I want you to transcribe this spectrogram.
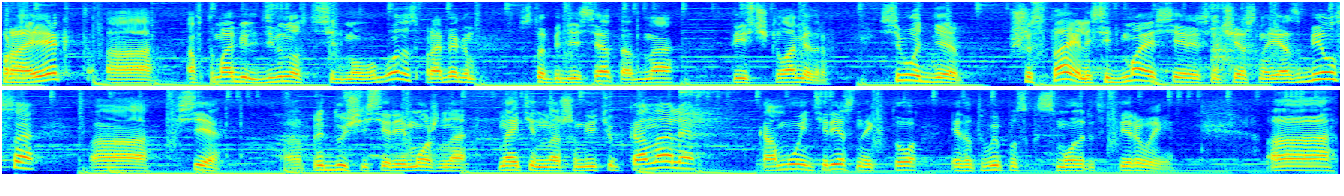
проект а, автомобиль 97 -го года с пробегом 151 тысяча километров. Сегодня шестая или седьмая серия, если честно, я сбился. А, все а, предыдущие серии можно найти на нашем YouTube-канале. Кому интересно и кто этот выпуск смотрит впервые. А,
